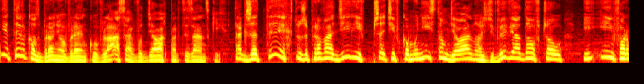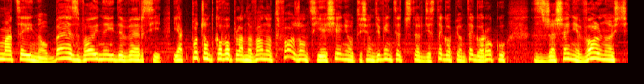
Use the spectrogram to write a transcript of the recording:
nie tylko z bronią w ręku w lasach, w oddziałach partyzanckich, także tych, którzy prowadzili przeciw komunistom działalność wywiadowczą i informacyjną, bez wojny i dywersji, jak początkowo planowano, tworząc jesienią 1945 roku Zrzeszenie Wolność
